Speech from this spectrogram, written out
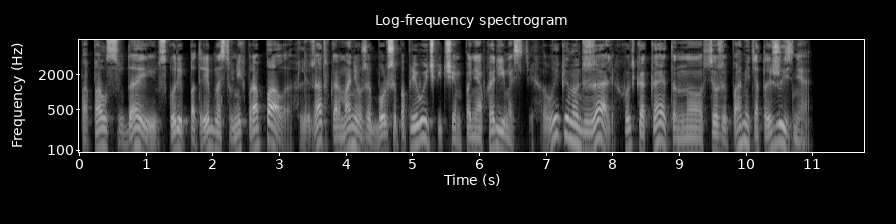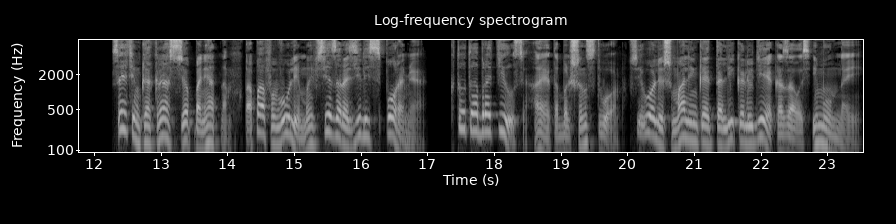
Попал сюда, и вскоре потребность в них пропала. Лежат в кармане уже больше по привычке, чем по необходимости. Выкинуть жаль, хоть какая-то, но все же память о той жизни. С этим как раз все понятно. Попав в Ули, мы все заразились спорами. Кто-то обратился, а это большинство. Всего лишь маленькая талика людей оказалась иммунной.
